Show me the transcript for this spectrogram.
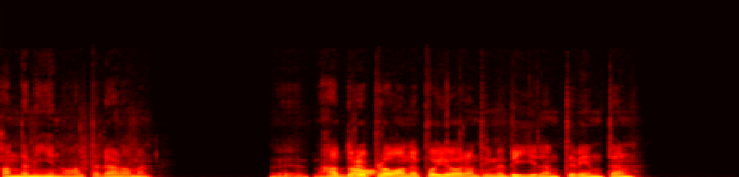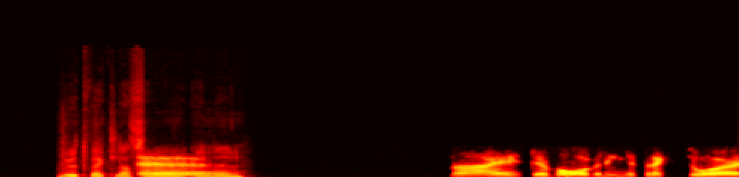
pandemin och allt det där då, men eh, hade du Ja. planer på att göra någonting med bilen till vintern? Utveckla så, Eh, eller? Nej, det var väl inget direkt så eh,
